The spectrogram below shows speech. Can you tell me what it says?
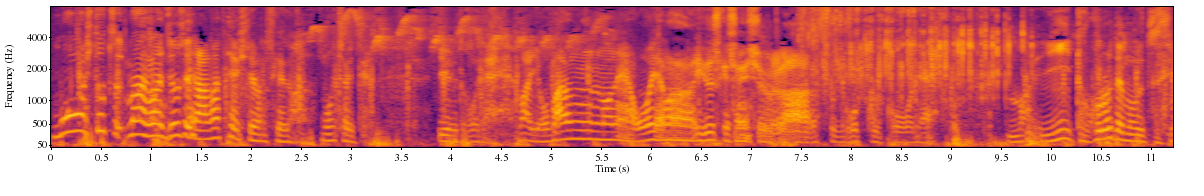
もう一つ、まあまあ徐々に上がってきてますけど、もうちょいというところで、まあ4番のね、大山祐介選手がすごくこうね、まあいいところでも打つし、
